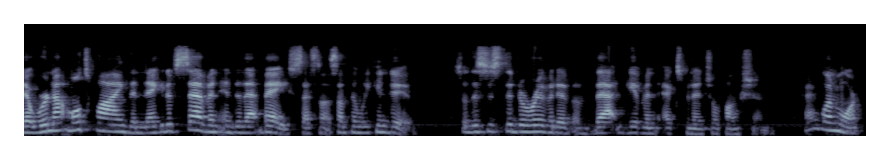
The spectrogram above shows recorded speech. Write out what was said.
that we're not multiplying the negative 7 into that base. That's not something we can do. So this is the derivative of that given exponential function. Okay, one more.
